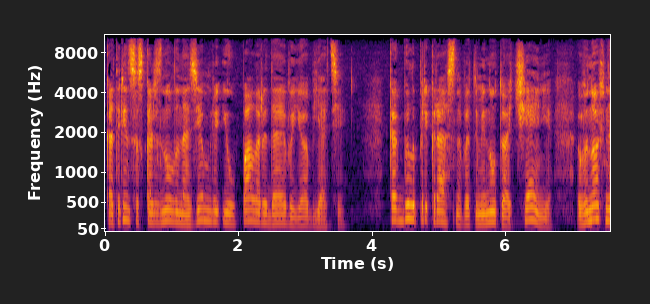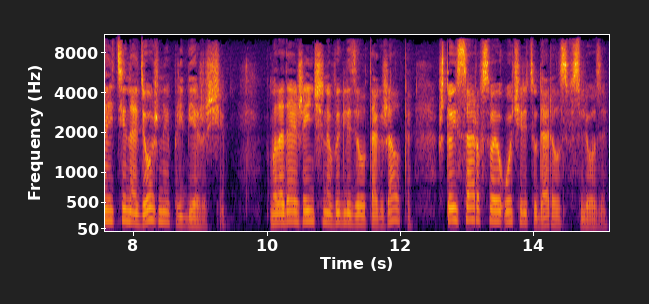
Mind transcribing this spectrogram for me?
Катрин соскользнула на землю и упала, рыдая в ее объятии. Как было прекрасно в эту минуту отчаяния вновь найти надежное прибежище. Молодая женщина выглядела так жалко, что и Сара, в свою очередь, ударилась в слезы.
